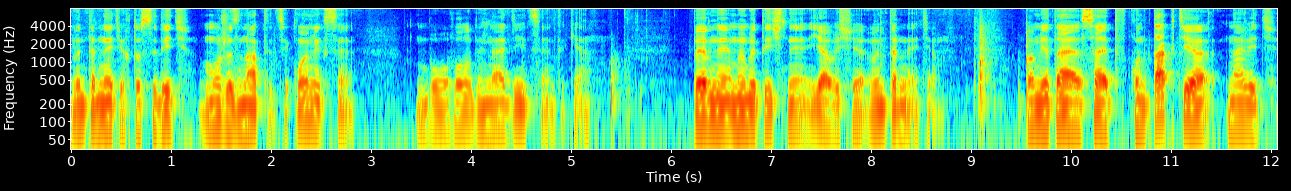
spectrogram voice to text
в інтернеті хто сидить, може знати ці комікси, бо Голуб Геннадій це таке певне меметичне явище в інтернеті. Пам'ятаю сайт ВКонтакті, навіть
